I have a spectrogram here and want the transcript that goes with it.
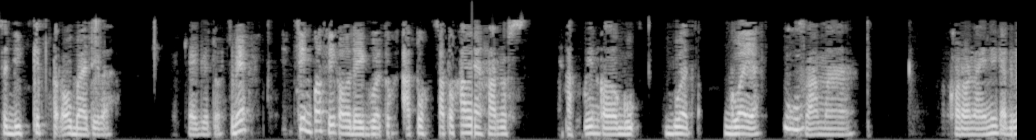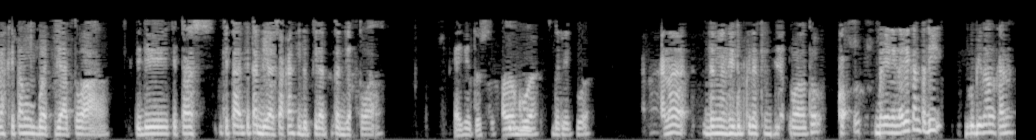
sedikit terobati lah kayak gitu sebenarnya simpel sih kalau dari gue tuh satu satu hal yang harus lakuin kalau gue buat gue ya Mm. selama corona ini adalah kita membuat jadwal. Jadi kita kita kita biasakan hidup kita terjadwal kayak gitu sih kalau gue dari gue karena dengan hidup kita terjadwal tuh kok bayangin aja kan tadi gue bilang kan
